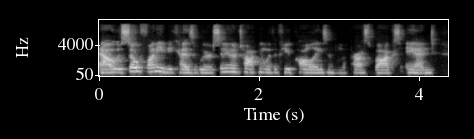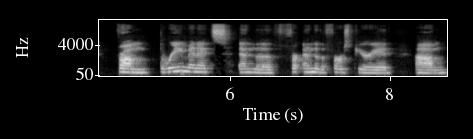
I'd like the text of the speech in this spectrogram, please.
Now, it was so funny because we were sitting there talking with a few colleagues in the press box, and from three minutes in the end of the first period, um,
